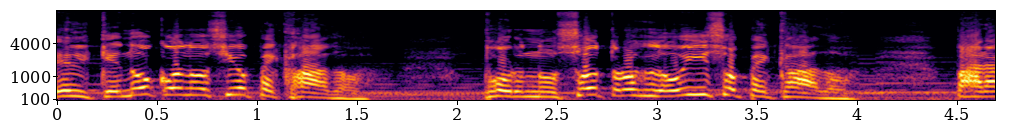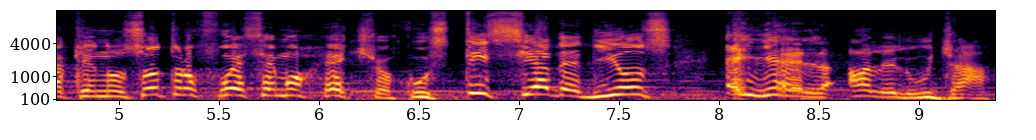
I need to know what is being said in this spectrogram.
el que no conoció pecado, por nosotros lo hizo pecado, para que nosotros fuésemos hechos justicia de Dios en él. Aleluya.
